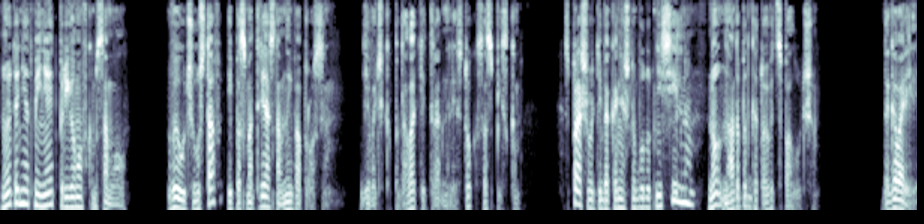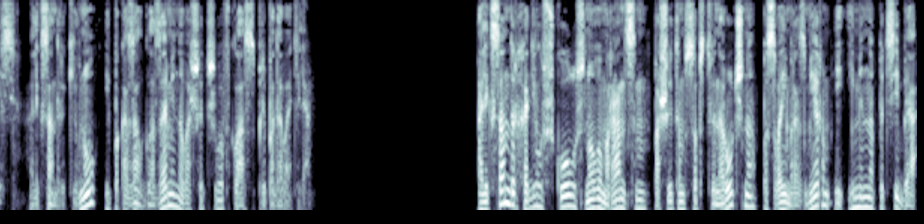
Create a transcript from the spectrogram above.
Но это не отменяет приема в комсомол. Выучи устав и посмотри основные вопросы. Девочка подала тетрадный листок со списком. Спрашивать тебя, конечно, будут не сильно, но надо подготовиться получше. Договорились. Александр кивнул и показал глазами на вошедшего в класс преподавателя. Александр ходил в школу с новым ранцем, пошитым собственноручно, по своим размерам и именно под себя.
